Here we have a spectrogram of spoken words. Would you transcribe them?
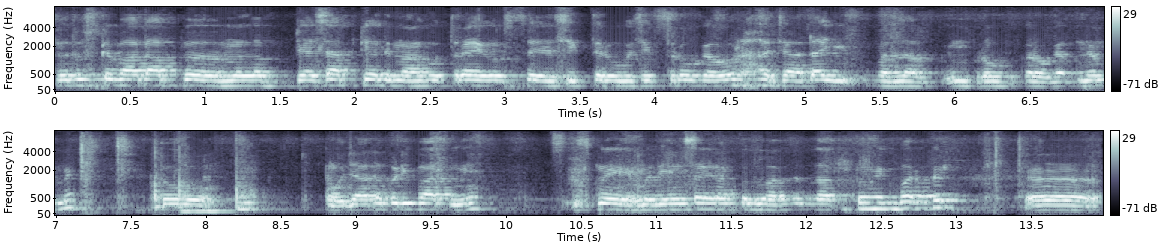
फिर उसके बाद आप मतलब जैसे आपके दिमाग उतरेगा उससे सीखते रहोगे सीखते रहोगे और ज़्यादा मतलब इम्प्रूव करोगे अपने में। तो वो ज़्यादा बड़ी बात नहीं है इसमें मदीन साइड आपको दोबारा से बताता हूँ एक बार फिर अ,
